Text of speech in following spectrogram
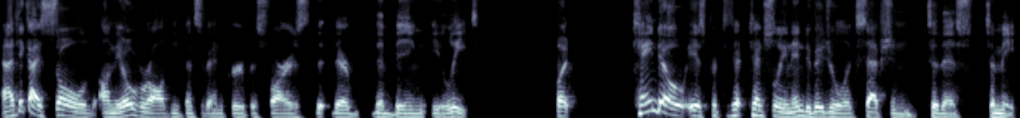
and I think I sold on the overall defensive end group as far as th- their them being elite. But Kaindoh is potentially an individual exception to this to me.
